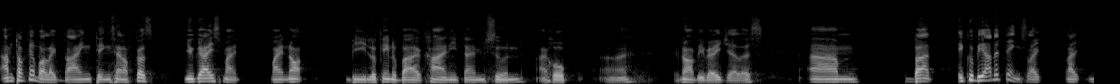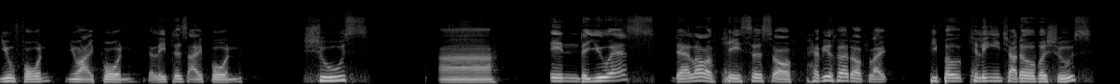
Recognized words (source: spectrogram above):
I'm talking about like buying things, and of course, you guys might might not be looking to buy a car anytime soon. I hope. Uh, If not, I'll be very jealous. Um, but it could be other things like like new phone, new iPhone, the latest iPhone, shoes. Uh, in the US, there are a lot of cases of. Have you heard of like people killing each other over shoes?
